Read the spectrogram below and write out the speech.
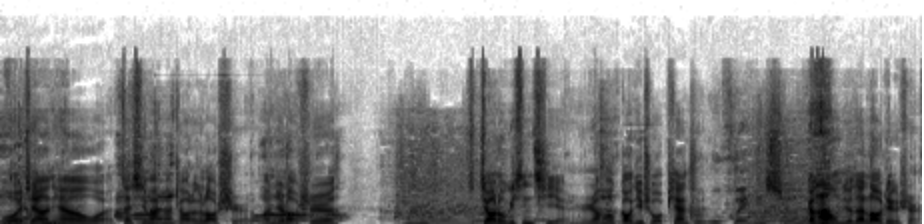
我这两天我在喜马上找了个老师，完这老师教了我个星期，然后高低说我骗他。刚刚我们就在唠这个事儿，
